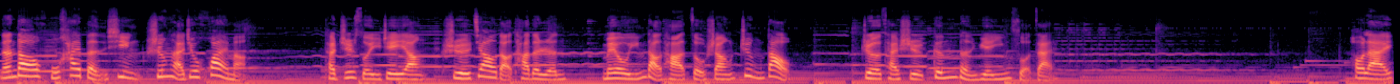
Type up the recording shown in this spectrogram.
难道胡亥本性生来就坏吗？他之所以这样，是教导他的人没有引导他走上正道，这才是根本原因所在。后来，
